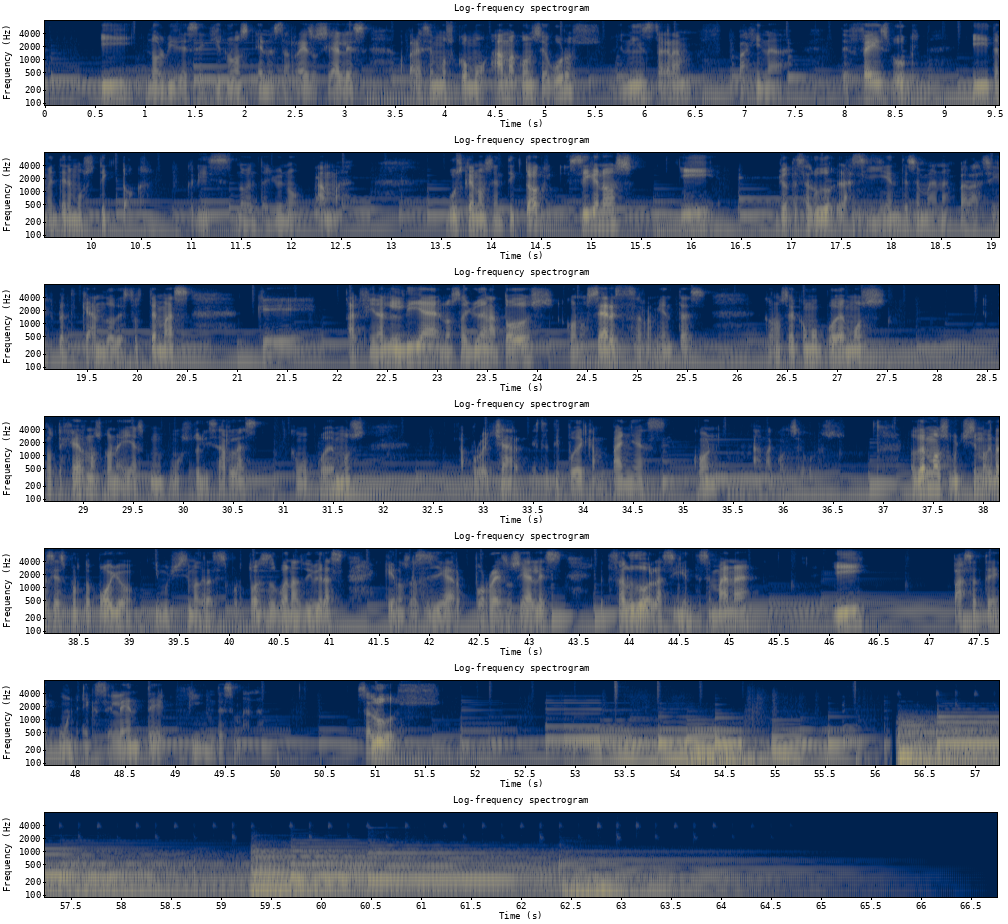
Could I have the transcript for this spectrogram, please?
y no olvides seguirnos en nuestras redes sociales. Aparecemos como Ama con Seguros en Instagram, página de Facebook y también tenemos TikTok, Chris91Ama. Búscanos en TikTok, síguenos y yo te saludo la siguiente semana para seguir platicando de estos temas que al final del día nos ayudan a todos conocer estas herramientas, conocer cómo podemos protegernos con ellas, cómo podemos utilizarlas, cómo podemos aprovechar este tipo de campañas con Ama con Seguros. Nos vemos, muchísimas gracias por tu apoyo y muchísimas gracias por todas esas buenas vibras que nos haces llegar por redes sociales. Yo te saludo la siguiente semana y pásate un excelente fin de semana. Saludos.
